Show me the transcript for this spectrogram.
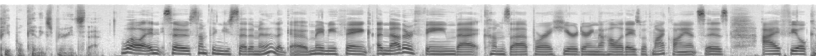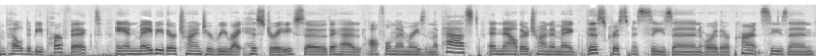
people can experience that. Well, and so something you said a minute ago made me think another theme that comes up or I hear during the holidays with my clients is I feel compelled to be perfect and maybe they're trying to rewrite history. So they had awful memories in the past and now they're trying to make this Christmas season or their current season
